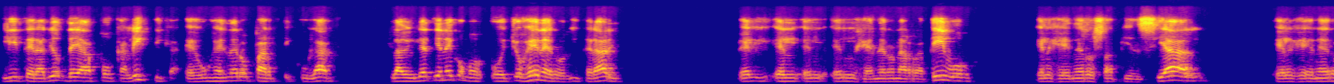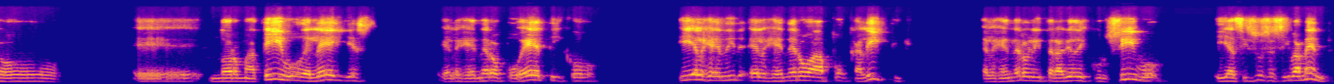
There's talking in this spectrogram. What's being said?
literario de apocalíptica, es un género particular. La Biblia tiene como ocho géneros literarios. El, el, el, el género narrativo, el género sapiencial, el género eh, normativo de leyes, el género poético, y el género, el género apocalíptico, el género literario discursivo y así sucesivamente.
